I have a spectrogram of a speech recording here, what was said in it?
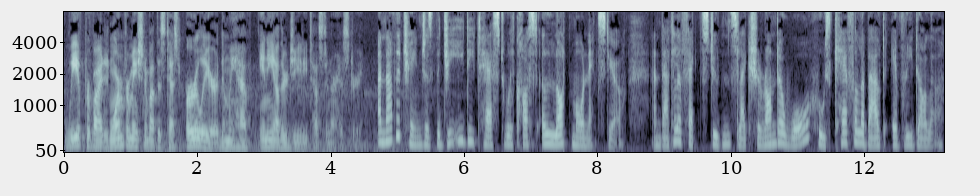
We have provided more information about this test earlier than we have any other GED test in our history. Another change is the GED test will cost a lot more next year, and that'll affect students like Sharonda War, who's careful about every dollar.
